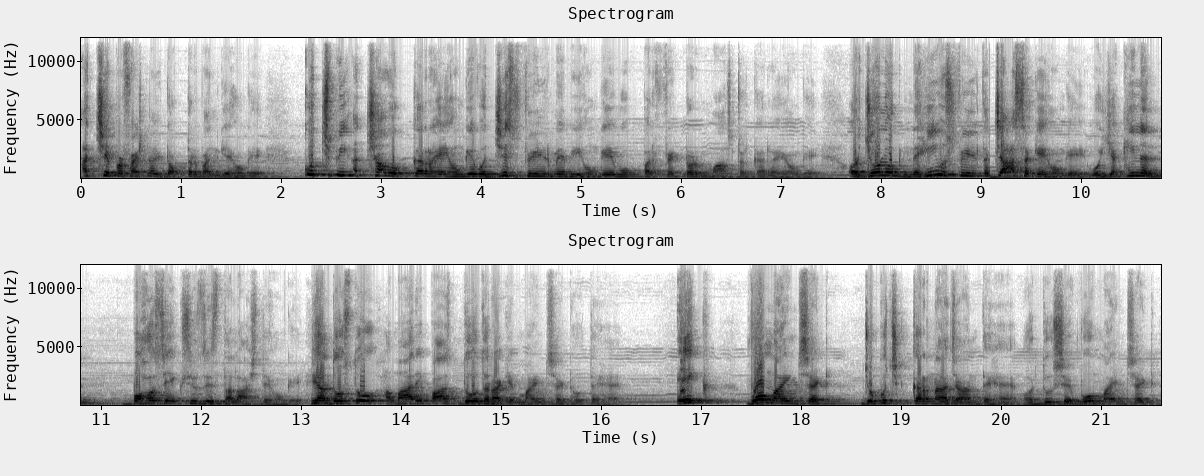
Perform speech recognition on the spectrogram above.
अच्छे प्रोफेशनल डॉक्टर बन गए होंगे। कुछ भी अच्छा वो कर रहे होंगे, वो जिस फ़ील्ड में भी होंगे, वो परफेक्ट और मास्टर कर रहे होंगे। और जो लोग नहीं उस फ़ील्ड तक जा सके होंगे, वो यकीनन बहुत से एक्सक्यूजेस तलाशते होंगे। यहाँ दोस्तों, हमारे पास दो तरह के माइंडसेट होते हैं। एक, वो माइंडसेट जो कुछ करना जानते हैं, और दूसरे, वो माइंडसेट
